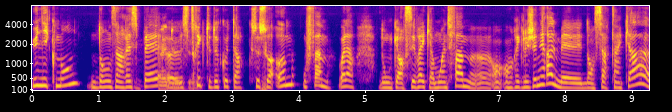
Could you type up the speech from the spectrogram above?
uniquement dans un respect euh, strict de quotas, que ce soit homme ou femme. Voilà. Donc alors c'est vrai qu'il y a moins de femmes euh, en, règle générale, mais dans certains cas,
